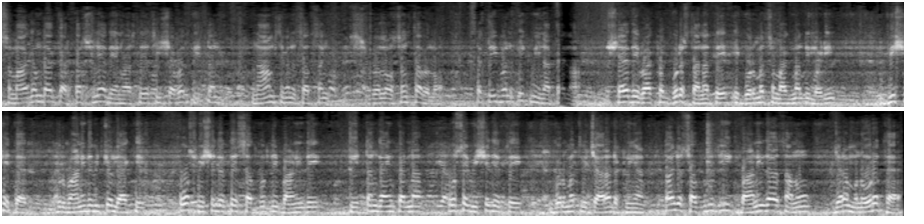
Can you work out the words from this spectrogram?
ਸਮਾਗਮ ਦਾ ਘਰ ਘਰ ਸੁਨੇਹਾ ਦੇਣ ਵਾਸਤੇ ਅਸੀਂ ਸ਼ਬਦ ਕੀਰਤਨ ਨਾਮ ਸਿਮਰਨ ਸਤਸੰਗ ਵੱਲੋਂ, ਸੰਸਥਾ ਵੱਲੋਂ ਤਕਰੀਬਨ 1 ਮਹੀਨਾ ਪਹਿਲਾਂ ਸ਼ਹਿਰ ਦੇ ਵੱਖ-ਵੱਖ ਗੁਰਸਥਾਨਾਂ ਤੇ ਇੱਕ ਗੁਰਮਤ ਸਮਾਗਮਾਂ ਦੀ ਲੜੀ ਵਿਸ਼ੇ ਤਹਿਤ ਗੁਰਬਾਣੀ ਦੇ ਵਿੱਚੋਂ ਲੈ ਕੇ ਉਸ ਵਿਸ਼ੇ ਦੇ ਉੱਤੇ ਸਤਿਗੁਰ ਦੀ ਬਾਣੀ ਦੇ ਕੀਰਤਨ ਗਾਇਨ ਕਰਨਾ, ਉਸੇ ਵਿਸ਼ੇ ਦੇ ਉੱਤੇ ਗੁਰਮਤ ਵਿਚਾਰਾਂ ਰੱਖਣੀਆਂ, ਤਾਂ ਜੋ ਸਤਿਗੁਰੂ ਦੀ ਬਾਣੀ ਦਾ ਸਾਨੂੰ ਜਿਹੜਾ ਮਨੋਰਥ ਹੈ,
